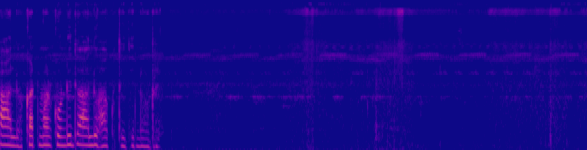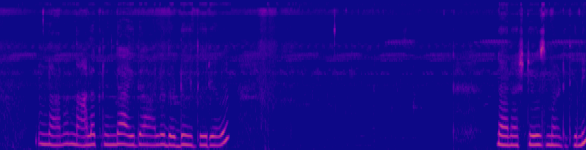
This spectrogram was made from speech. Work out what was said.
ಆಲೂ ಕಟ್ ಮಾಡ್ಕೊಂಡಿದ್ದು ಆಲೂ ಹಾಕ್ತಿದ್ದೀನಿ ನೋಡಿರಿ. ನಾನು ನಾಲ್ಕರಿಂದ ಐದು ಹಾಲು ದೊಡ್ಡ ಇದ್ದು ರೀ ಅವು. ನಾನು ಅಷ್ಟು ಯೂಸ್ ಮಾಡಿದ್ದೀನಿ.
